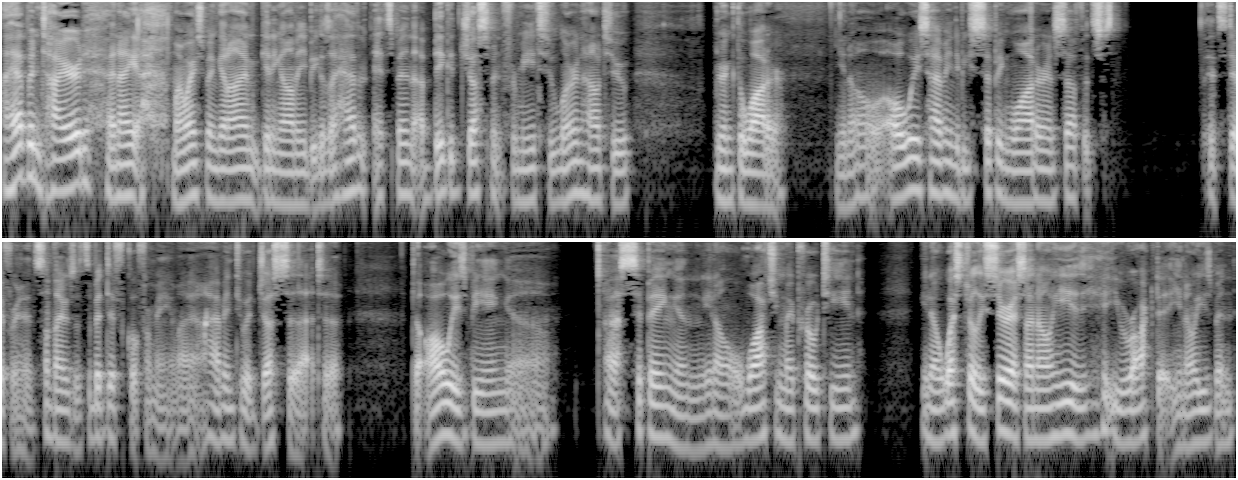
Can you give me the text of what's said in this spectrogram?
I have been tired, and I my wife's been getting on, getting on me because I haven't. It's been a big adjustment for me to learn how to drink the water. You know, always having to be sipping water and stuff. It's just it's different. It's sometimes it's a bit difficult for me. I'm having to adjust to that to to always being uh, uh, sipping and you know watching my protein. You know, Westerly Cirrus, I know he he rocked it. You know, he's been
